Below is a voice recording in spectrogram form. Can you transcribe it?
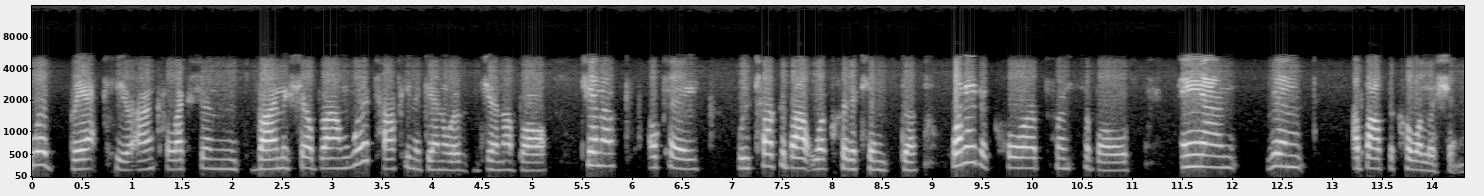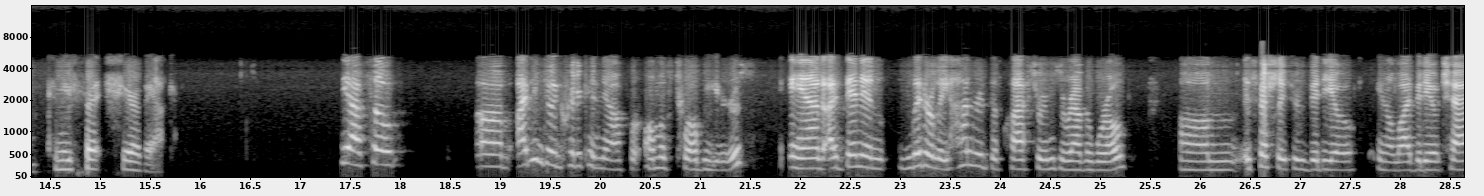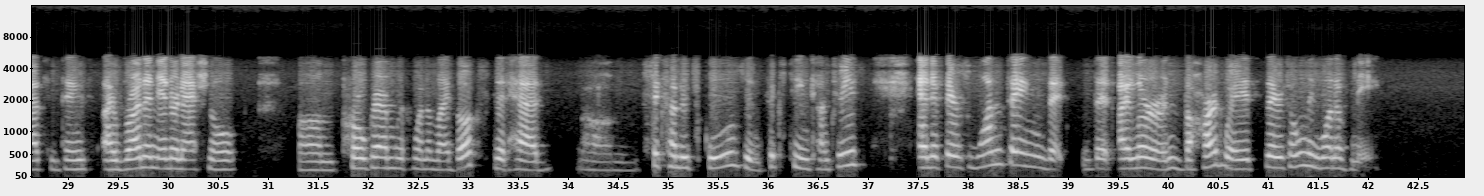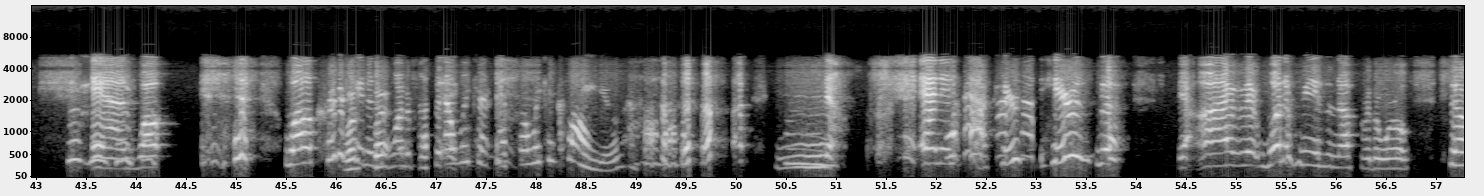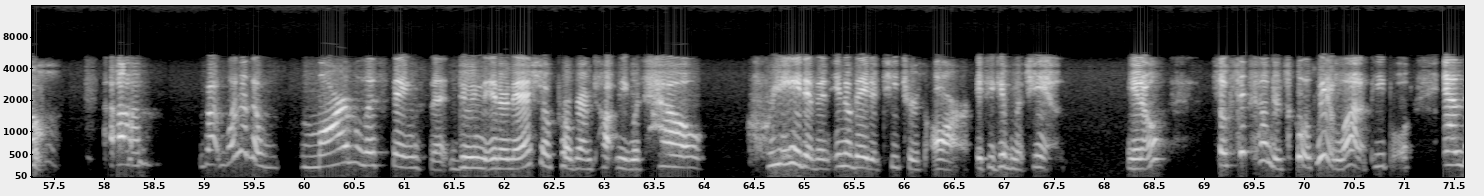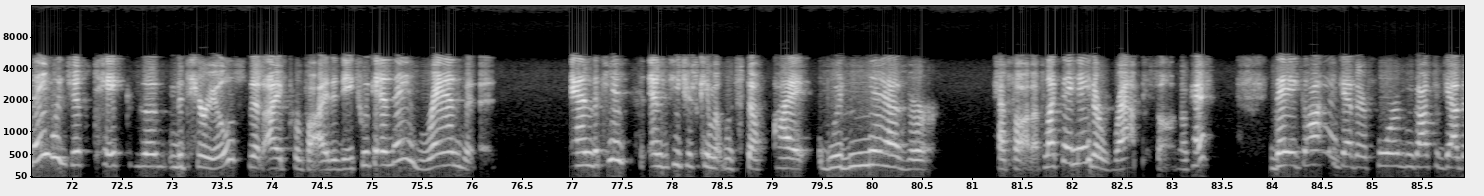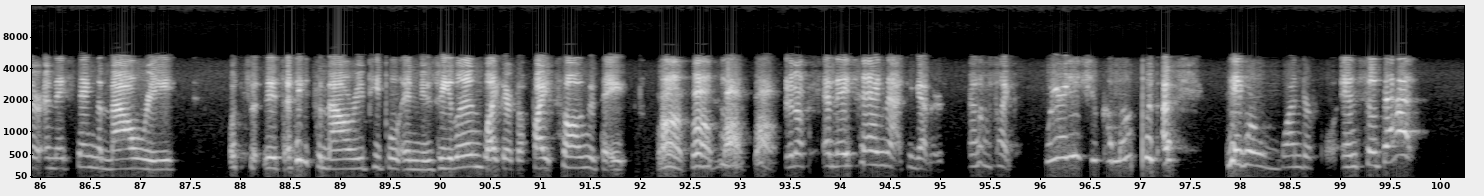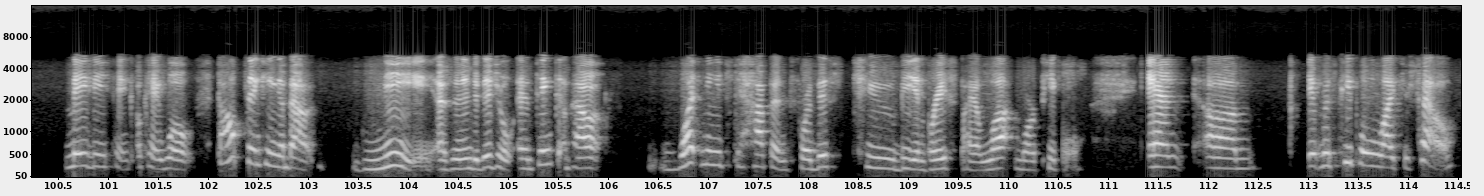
we're back here on Collections by Michelle Brown. We're talking again with Jena Ball. Jena, okay, we've talked about what CritterKins do. What are the core principles? And then about the coalition. Can you share that? Yeah, so um, I've been doing CritterKin now for almost 12 years, and I've been in literally hundreds of classrooms around the world, um, especially through video you know live video chats and things. I run an international um, program with one of my books that had um, 600 schools in 16 countries. And if there's one thing that that I learned the hard way, it's there's only one of me. and while while CritterKin is a wonderful thing, we can so we can clone you. no. And in fact, here's here's the yeah, I, one of me is enough for the world. So um, but one of the marvelous things that doing the international program taught me was how creative and innovative teachers are if you give them a chance. You know? So 600 schools, we had a lot of people, and they would just take the materials that I provided each week and they ran with it. And the kids and the teachers came up with stuff I would never have thought of. Like they made a rap song, okay? They got together, four of them got together, and they sang the Maori what's the, it's, I think it's the Maori people in New Zealand. Like there's a fight song that they you know, and they sang that together. And I was like, where did you come up with? I, they were wonderful, and so that made me think, okay, well, stop thinking about me as an individual and think about what needs to happen for this to be embraced by a lot more people. And um, it was people like yourself,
